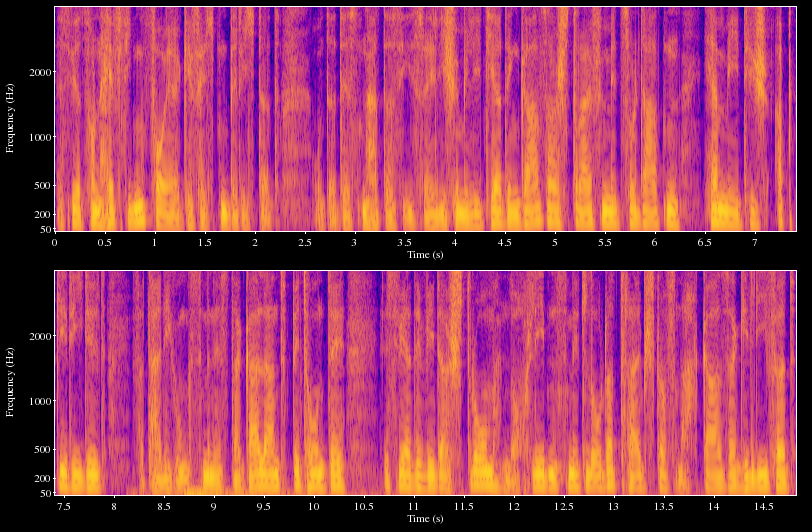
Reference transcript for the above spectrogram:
Es wird von heftigen Feuergefechten berichtet. Unterdessen hat das israelische Militär den Gazastreifen mit Soldaten hermetisch abgeriegelt. Verteidigungsminister Galland betonte, es werde weder Strom noch Lebensmittel oder Treibstoff nach Gaza geliefert.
